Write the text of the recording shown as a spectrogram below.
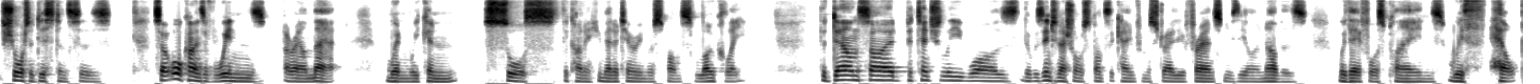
shorter distances, so all kinds of wins around that when we can source the kind of humanitarian response locally. The downside potentially was there was international response that came from Australia, France, New Zealand, and others with Air Force planes, with help.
